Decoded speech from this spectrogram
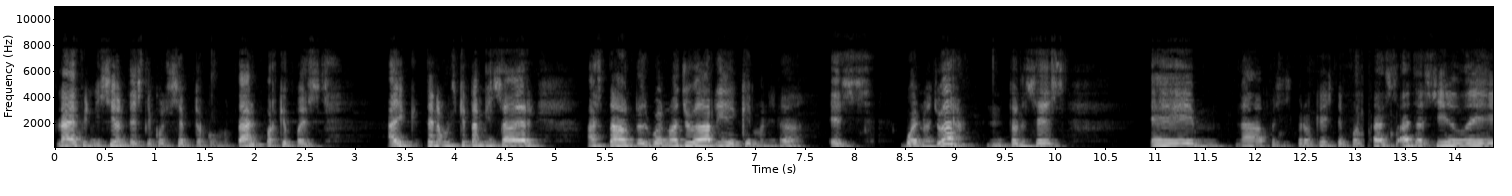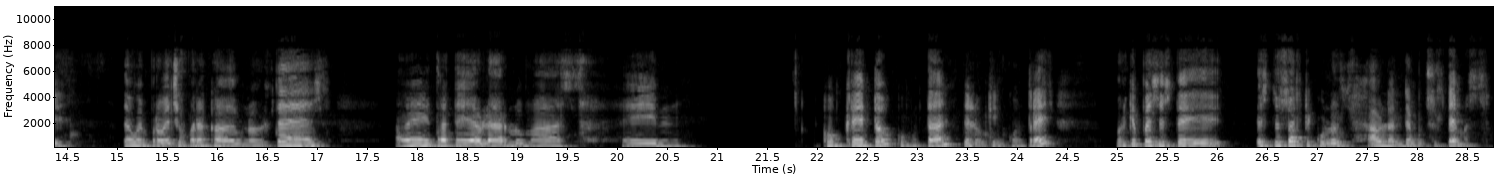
la definición de este concepto como tal, porque pues hay, tenemos que también saber hasta dónde es bueno ayudar y de qué manera es bueno ayudar. Entonces, eh, nada, pues espero que este podcast haya sido de de buen provecho para cada uno de ustedes. traté de hablar lo más em, concreto como tal de lo que encontré, porque pues este, estos artículos hablan de muchos temas.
